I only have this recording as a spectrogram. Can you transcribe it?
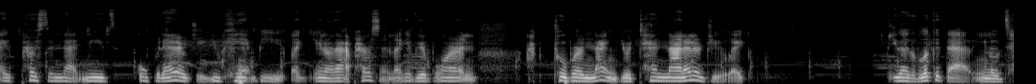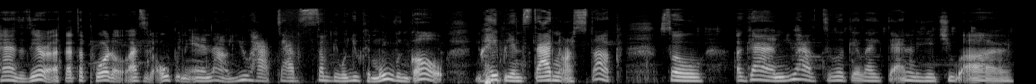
a person that needs open energy. You can't be like, you know, that person. Like if you're born October 9th, you're 10-9 energy. Like you have to look at that. You know, 10 is zero. That's a portal. That's an opening in and out. You have to have something where you can move and go. You hate being stagnant or stuck. So again, you have to look at like the energy that you are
